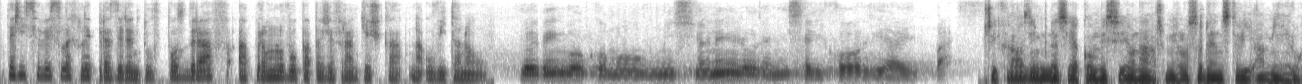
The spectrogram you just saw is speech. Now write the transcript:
kteří si vyslechli prezidentův pozdrav a promluvu papeže Františka na uvítanou. Přicházím dnes jako misionář milosedenství a míru,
